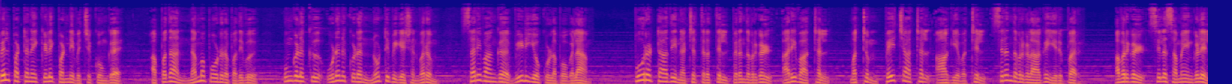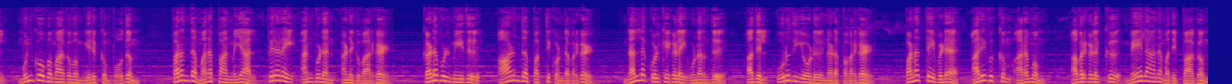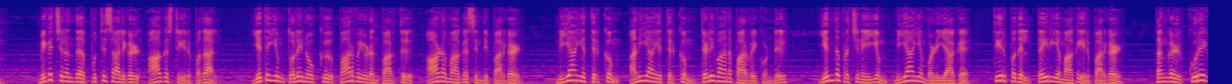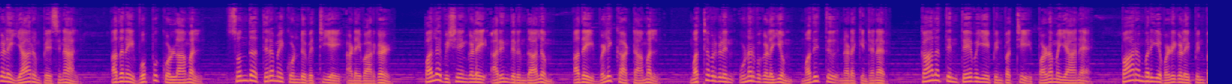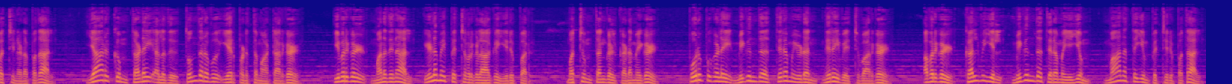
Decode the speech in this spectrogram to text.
Bell பட்டனை click பண்ணி வச்சுக்கோங்க. அப்பதான் நம்ம போடுற பதிவு உங்களுக்கு உடனுக்குடன் நோட்டிபிகேஷன் வரும். சரிவாங்க வீடியோக்குள்ள போகலாம். பூரட்டாதி நட்சத்திரத்தில் பிறந்தவர்கள் அறிவாற்றல் மற்றும் பேச்சாற்றல் ஆகியவற்றில் சிறந்தவர்களாக இருப்பர். அவர்கள் சில சமயங்களில் முன்கோபமாகவும் இருக்கும் போதும் பரந்த மனப்பான்மையால் பிறரை அன்புடன் அணுகுவார்கள். கடவுள் மீது ஆழ்ந்த பக்தி கொண்டவர்கள் நல்ல கொள்கைகளை உணர்ந்து அதில் உறுதியோடு நடப்பவர்கள். பணத்தை விட அறிவுக்கும் அறமும் அவர்களுக்கு மேலான மதிப்பாகும். மிகச்சிறந்த புத்திசாலிகள் ஆகஸ்ட் இருப்பதால் எதையும் தொலைநோக்கு பார்வையுடன் பார்த்து ஆழமாக சிந்திப்பார்கள். நியாயத்திற்கும் அநியாயத்திற்கும் தெளிவான பார்வை கொண்டு எந்த பிரச்சனையையும் நியாயம் வழியாக தீர்ப்பதில் தைரியமாக இருப்பார்கள். தங்கள் குறைகளை யாரும் பேசினால் அதனை ஒப்புக்கொள்ளாமல் சொந்த திறமை கொண்டு வெற்றியை அடைவார்கள். பல விஷயங்களை அறிந்திருந்தாலும் அதை வெளிக்காட்டாமல் மற்றவர்களின் உணர்வுகளையும் மதித்து நடக்கின்றனர். காலத்தின் தேவையை பின்பற்றி பழமையான பாரம்பரிய வழிகளை பின்பற்றி நடப்பதால் யாருக்கும் தடை அல்லது தொந்தரவு ஏற்படுத்த மாட்டார்கள். இவர்கள் மனதினால் இளமை பெற்றவர்களாக இருப்பர் மற்றும் தங்கள் கடமைகள் பொறுப்புகளை மிகுந்த திறமையுடன் நிறைவேற்றுவார்கள். அவர்கள் கல்வியில் மிகுந்த திறமையையும் மானத்தையும் பெற்றிருப்பதால்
